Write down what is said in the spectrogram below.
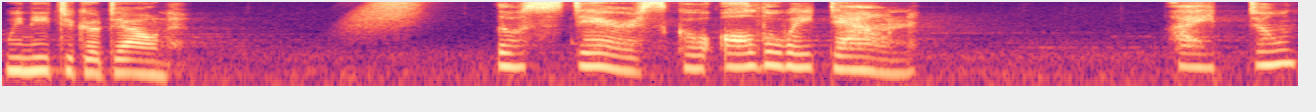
We need to go down. Those stairs go all the way down. I don't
